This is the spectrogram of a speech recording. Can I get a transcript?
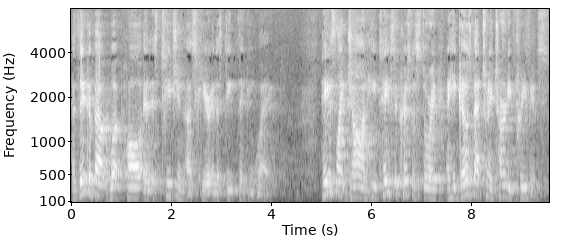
And think about what Paul is teaching us here in this deep thinking way. He's like John. He takes the Christmas story and he goes back to an eternity previous.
